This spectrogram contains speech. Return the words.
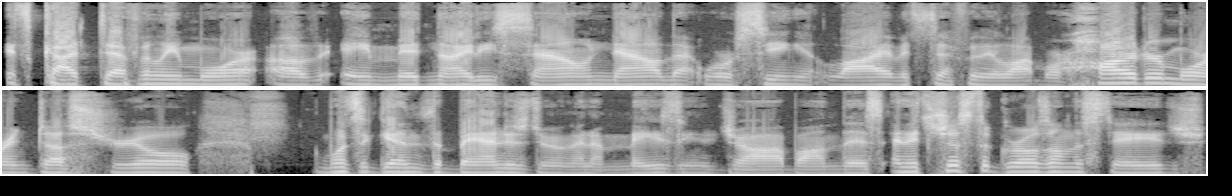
it's got definitely more of a mid 90s sound now that we're seeing it live. It's definitely a lot more harder, more industrial. Once again, the band is doing an amazing job on this, and it's just the girls on the stage.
